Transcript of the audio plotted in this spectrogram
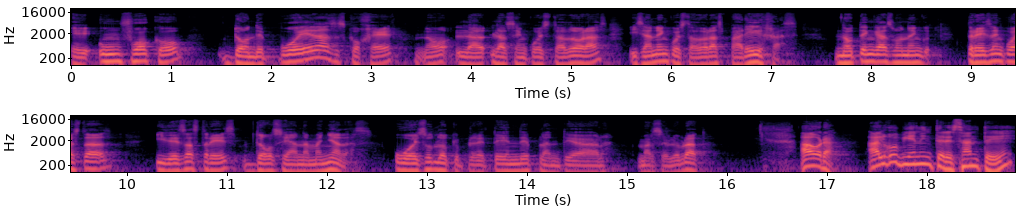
eh, un foco donde puedas escoger ¿no? las encuestadoras y sean encuestadoras parejas no tengas una, tres encuestas y de esas tres, dos sean amañadas. O eso es lo que pretende plantear Marcelo Ebrard. Ahora, algo bien interesante, ¿eh?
